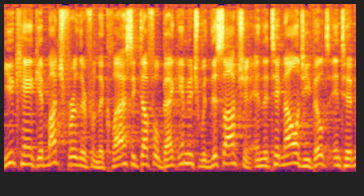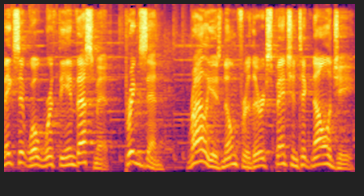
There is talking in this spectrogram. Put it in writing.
You can't get much further from the classic duffel bag image with this option and the technology built into it makes it well worth the investment. Briggs & Riley is known for their expansion technology,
